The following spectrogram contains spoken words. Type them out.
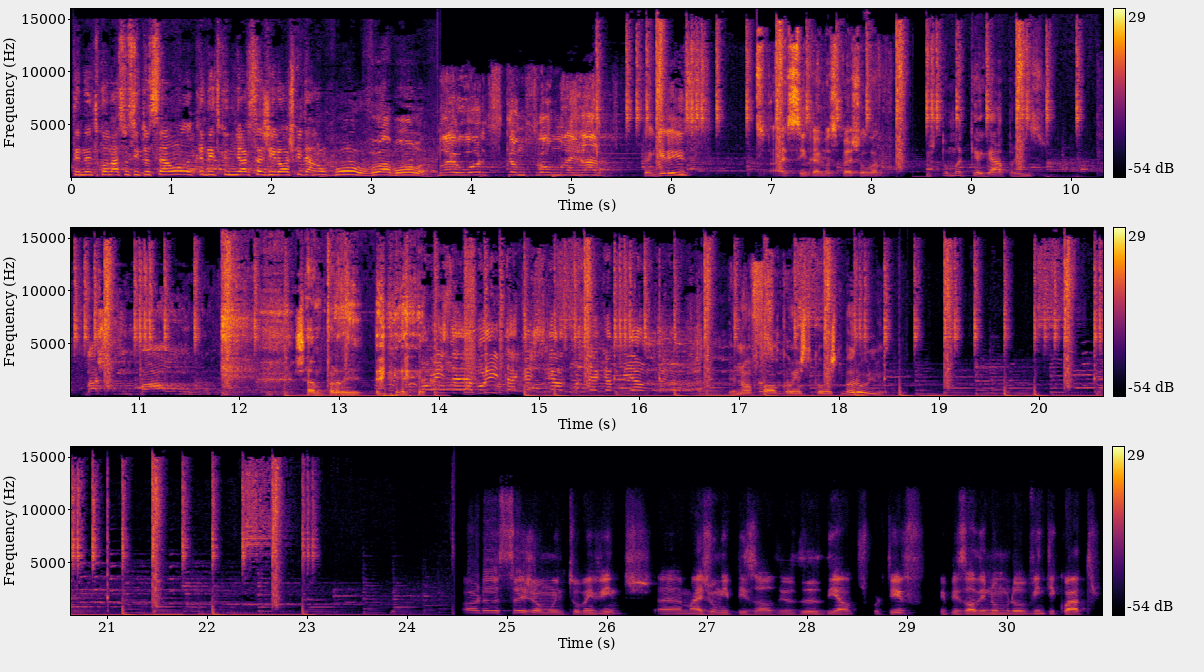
Tendo em conta a sua situação, acredito que o melhor seja ir ao hospital. Não vou, vou à bola. My words come from my heart. Que ir isso? I think I'm a special one. Estou-me a cagar para isso. Baixo um pau. Já me perdi. A vista era bonita, castigado por ser campeão, cara. Eu não falo com este, com este barulho. Ora, sejam muito bem-vindos a mais um episódio de Diálogo Desportivo, episódio número 24.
